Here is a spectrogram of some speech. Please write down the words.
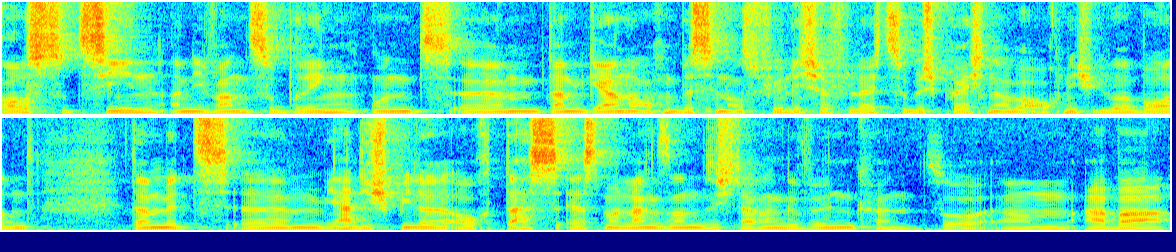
rauszuziehen, an die Wand zu bringen und ähm, dann gerne auch ein bisschen ausführlicher vielleicht zu besprechen, aber auch nicht überbordend, damit ähm, ja, die Spieler auch das erstmal langsam sich daran gewöhnen können. So, ähm, aber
